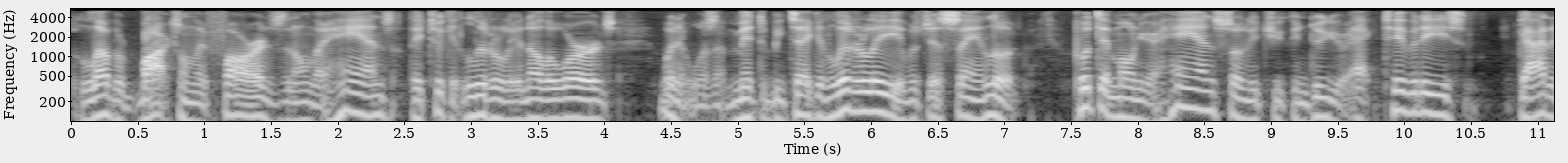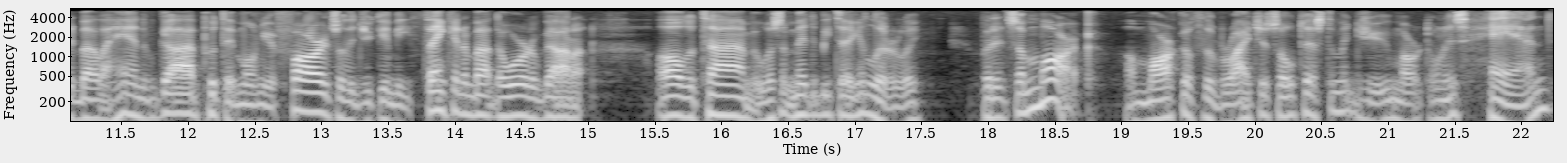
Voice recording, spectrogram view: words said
leather box on their foreheads and on their hands. They took it literally, in other words, when it wasn't meant to be taken literally. It was just saying, look, put them on your hands so that you can do your activities guided by the hand of God. Put them on your forehead so that you can be thinking about the Word of God all the time. It wasn't meant to be taken literally, but it's a mark, a mark of the righteous Old Testament Jew marked on his hand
